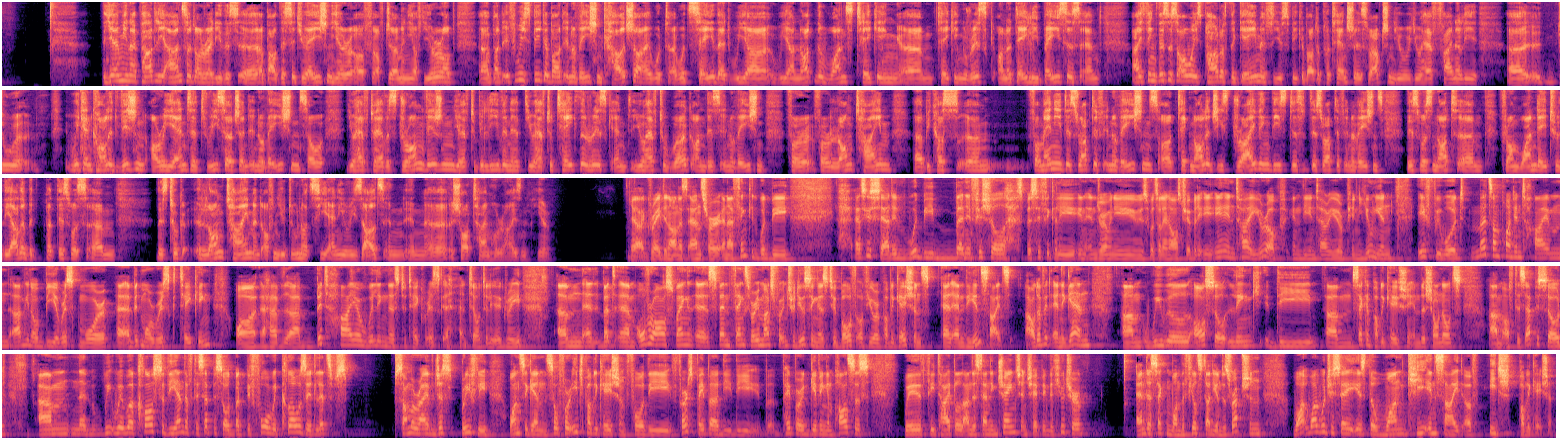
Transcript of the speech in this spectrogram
Yeah, I mean, I partly answered already this uh, about the situation here of, of Germany, of Europe. Uh, but if we speak about innovation culture, I would I would say that we are we are not the ones taking um, taking risk on a daily basis, and I think this is always part of the game. If you speak about a potential disruption, you you have finally uh, do we can call it vision oriented research and innovation. So you have to have a strong vision. You have to believe in it. You have to take the risk and you have to work on this innovation for, for a long time, uh, because, um, for many disruptive innovations or technologies driving these dis disruptive innovations, this was not um, from one day to the other, but but this was um, this took a long time and often you do not see any results in, in a short time horizon here. Yeah, great and honest answer. And I think it would be as you said, it would be beneficial specifically in, in Germany, Switzerland, Austria, but in, in entire Europe, in the entire European Union, if we would at some point in time, um, you know, be a risk more, uh, a bit more risk taking or have a bit higher willingness to take risk. I totally agree. Um, but um, overall, Sven, uh, Sven, thanks very much for introducing us to both of your publications and, and the insights out of it. And again, um, we will also link the um, second publication in the show notes um, of this episode. Um, we, we were close to the end of this episode, but before we close it, let's summarize just briefly once again. So for each publication, for the first paper, the, the paper giving impulses with the title Understanding Change and Shaping the Future, and the second one, the field study on disruption, what, what would you say is the one key insight of each publication?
